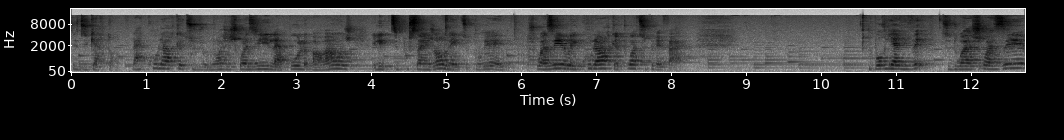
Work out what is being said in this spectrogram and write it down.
c'est du carton. La couleur que tu veux. Moi, j'ai choisi la poule orange et les petits poussins jaunes, mais tu pourrais choisir les couleurs que toi, tu préfères. Pour y arriver, tu dois choisir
